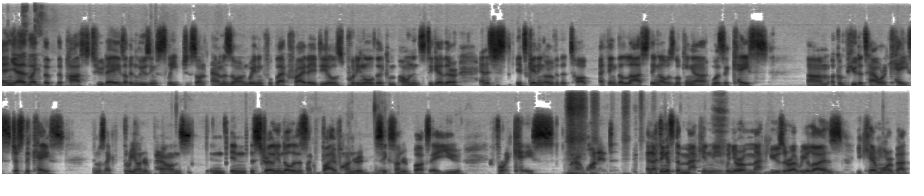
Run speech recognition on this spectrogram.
And yeah, like the, the past two days, I've been losing sleep just on Amazon, waiting for Black Friday deals, putting all the components together. And it's just, it's getting over the top. I think the last thing I was looking at was a case, um, a computer tower case, just the case. And it was like 300 pounds. In, in Australian dollars, it's like 500, 600 bucks AU for a case. But I want it. And I think it's the Mac in me. When you're a Mac user, I realize you care more about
